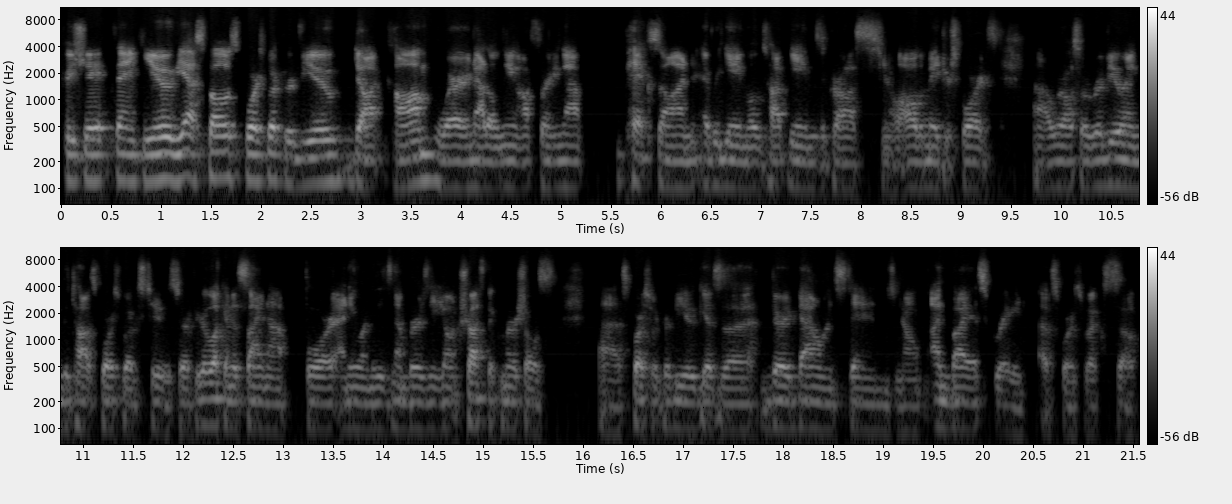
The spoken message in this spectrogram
Appreciate it. Thank you. Yes, follow sportsbookreview.com, where not only offering up picks on every game, all the top games across you know all the major sports. Uh, we're also reviewing the top sports books too. So if you're looking to sign up for any one of these numbers and you don't trust the commercials, uh, Sportsbook Review gives a very balanced and you know unbiased grade of sports books. So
